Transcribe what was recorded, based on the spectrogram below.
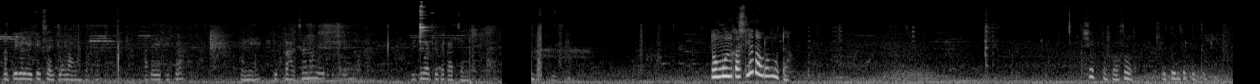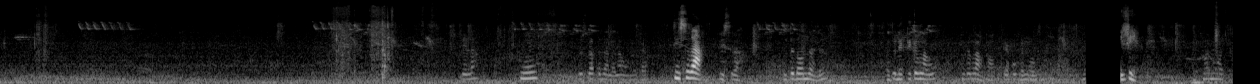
प्रत्येकाला एक एक साईडला लावून टाकू. आता एक एका आणि तो काचा ना किती वाटतं काचा तो मूल कसला तेवढा मोठा? शिकतो असं शिकून तिथं. केला हम्म. दुसरा पण झाला लावून. तिसरा. तिसरा. इथं दोन झालं. अजून एक तिकडे लावू. तिकडे लावू. त्या कुठे लावू इथे. मन वाटतं.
